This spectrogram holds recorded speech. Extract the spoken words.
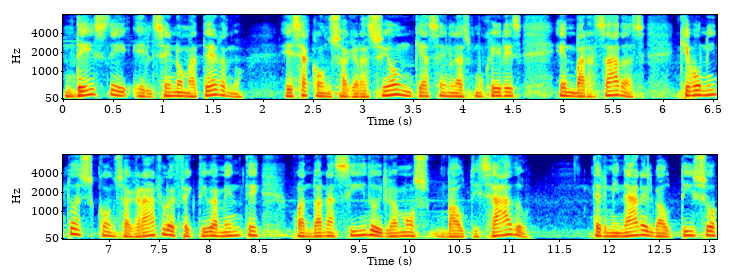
desde el seno materno esa consagración que hacen las mujeres embarazadas. Qué bonito es consagrarlo efectivamente cuando ha nacido y lo hemos bautizado terminar el bautizo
